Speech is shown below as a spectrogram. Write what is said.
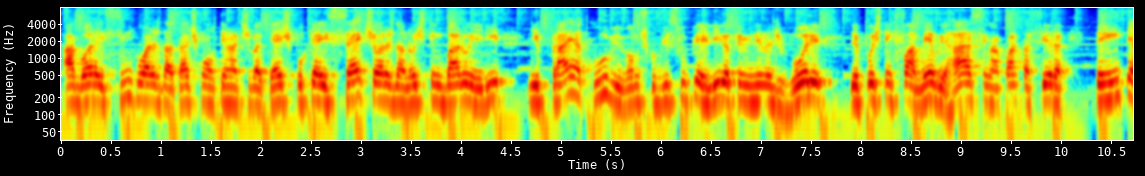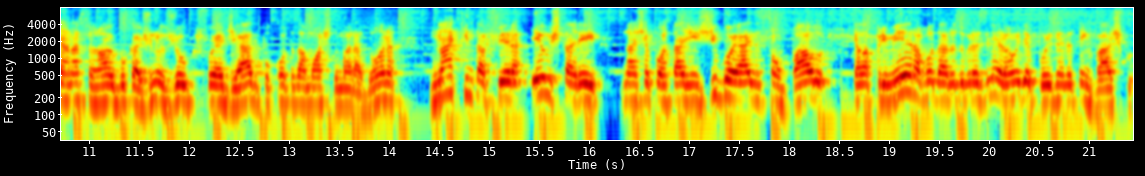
agora às 5 horas da tarde com a Alternativa Cast, porque às 7 horas da noite tem Barueri e Praia Clube. Vamos cobrir Superliga Feminina de Vôlei. Depois tem Flamengo e Racing. Na quarta-feira tem Internacional e Boca Juniors, jogo que foi adiado por conta da morte do Maradona. Na quinta-feira eu estarei nas reportagens de Goiás e São Paulo, aquela primeira rodada do Brasileirão, e depois ainda tem Vasco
